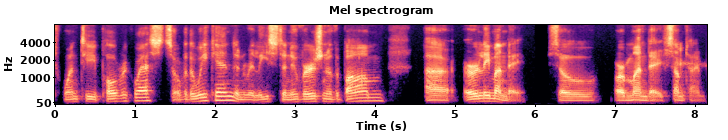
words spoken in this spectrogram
twenty pull requests over the weekend and released a new version of the BOM uh, early Monday. So, or Monday sometime.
